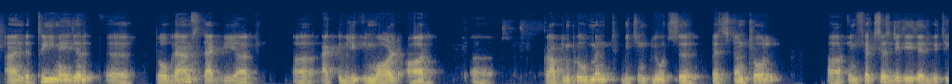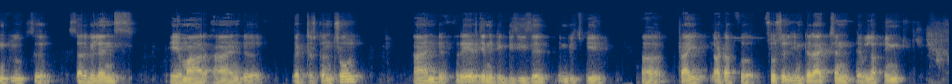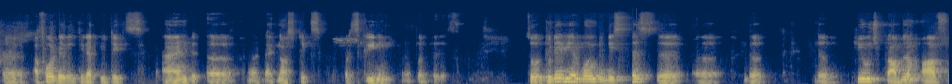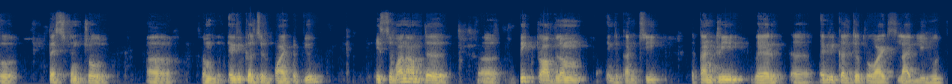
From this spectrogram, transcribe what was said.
And the three major uh, programs that we are uh, actively involved are uh, crop improvement, which includes uh, pest control, uh, infectious diseases, which includes uh, surveillance, AMR, and vector control, and rare genetic diseases in which we uh, try a lot of uh, social interaction, developing uh, affordable therapeutics and diagnostics for screening purposes. So today we are going to discuss the, the huge problem of uh, pest control uh, from the agricultural point of view. It's one of the uh, big problem in the country, the country where uh, agriculture provides livelihood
